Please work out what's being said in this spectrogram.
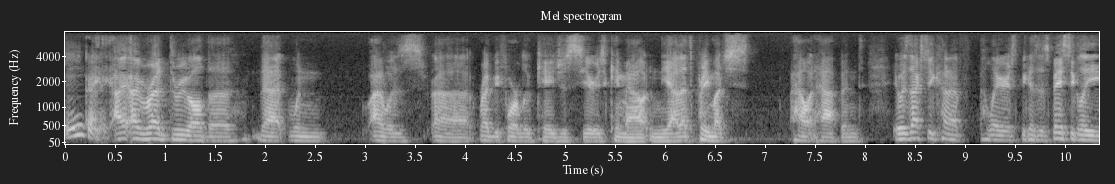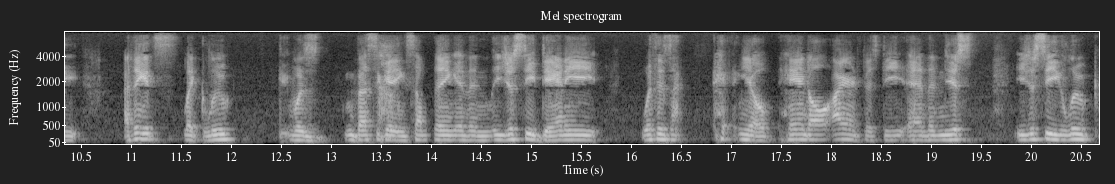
Okay. I, I read through all the that when I was uh, right before Luke Cage's series came out, and yeah, that's pretty much how it happened. It was actually kind of hilarious because it's basically, I think it's like Luke was investigating something, and then you just see Danny with his you know hand all iron fisty, and then you just you just see Luke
